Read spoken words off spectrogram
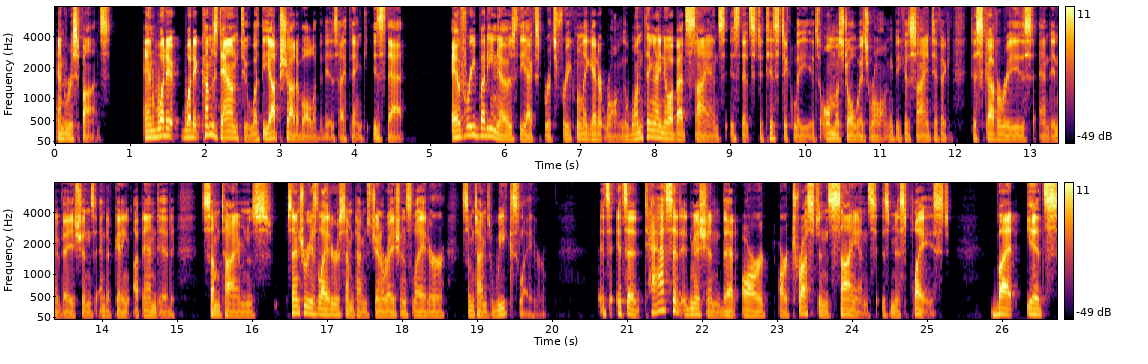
and response. And what it what it comes down to, what the upshot of all of it is, I think, is that everybody knows the experts frequently get it wrong. The one thing I know about science is that statistically it's almost always wrong because scientific discoveries and innovations end up getting upended sometimes centuries later, sometimes generations later, sometimes weeks later. It's it's a tacit admission that our our trust in science is misplaced, but it's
